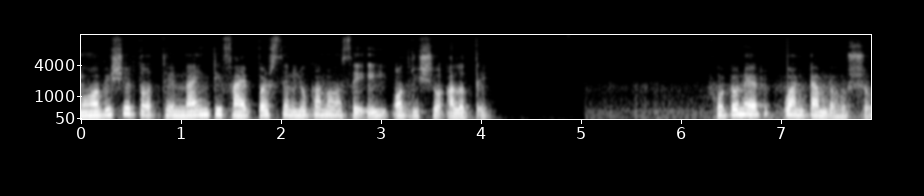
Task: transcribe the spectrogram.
মহাবিশ্বের তথ্যের নাইনটি ফাইভ পার্সেন্ট লুকানো আছে এই অদৃশ্য আলোতে। ফোটনের কোয়ান্টাম রহস্য।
